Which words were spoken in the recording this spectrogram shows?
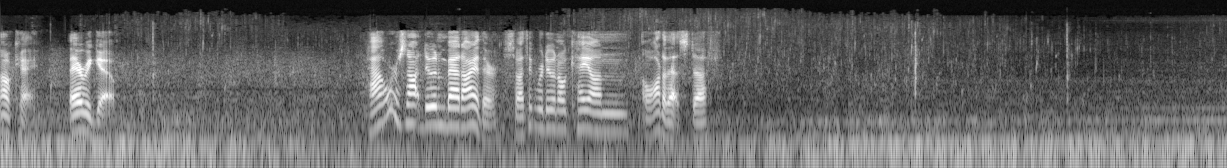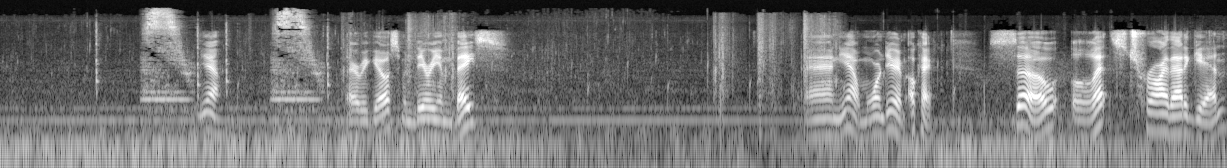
Okay, there we go. Power's not doing bad either, so I think we're doing okay on a lot of that stuff. Yeah. There we go, some Enderium base. And yeah, more Enderium. Okay, so let's try that again.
